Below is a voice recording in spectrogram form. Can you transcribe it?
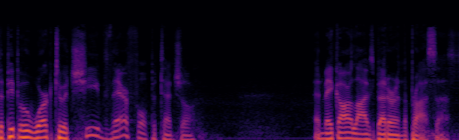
The people who work to achieve their full potential and make our lives better in the process.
